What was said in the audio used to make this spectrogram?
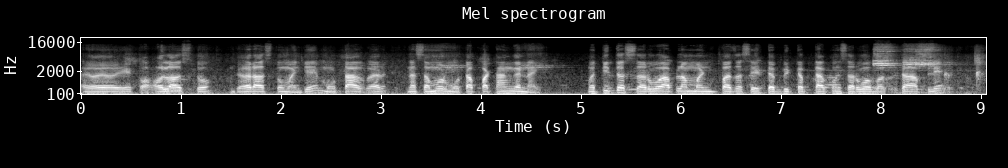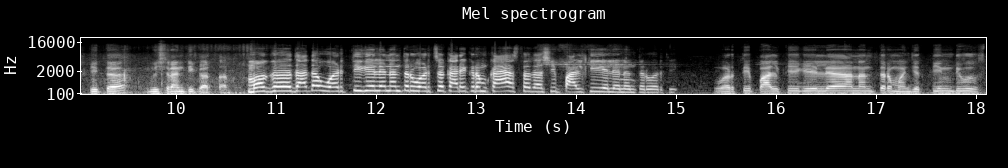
अ, एक हॉल असतो घर असतो म्हणजे मोठा घर ना समोर मोठा पटांगण आहे मग तिथं सर्व आपला मंडपाचा सेटअप बिटअप टाकून सर्व भक्त आपले तिथं विश्रांती करतात. मग अं, दादा वरती गेल्यानंतर वरचं कार्यक्रम काय असतात? अशी पालखी गेल्यानंतर वरती. वरती पालखी गेल्यानंतर म्हणजे तीन दिवस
